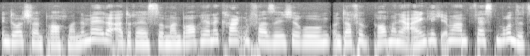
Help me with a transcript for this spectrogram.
In Deutschland braucht man eine Meldeadresse, man braucht ja eine Krankenversicherung und dafür braucht man ja eigentlich immer einen festen Wohnsitz.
